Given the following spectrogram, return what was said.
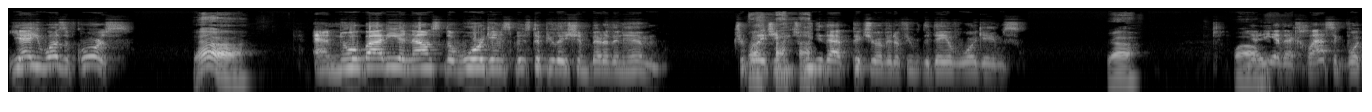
Yeah, he was, of course. Yeah. And nobody announced the War Games stipulation better than him. Triple H even tweeted that picture of it a few the day of War Games. Yeah. Wow. Yeah, he had that classic voice.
